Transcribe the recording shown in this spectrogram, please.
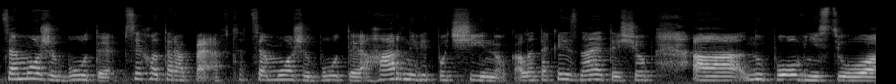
Це може бути психотерапевт, це може бути гарний відпочинок, але такий, знаєте, щоб ну, повністю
